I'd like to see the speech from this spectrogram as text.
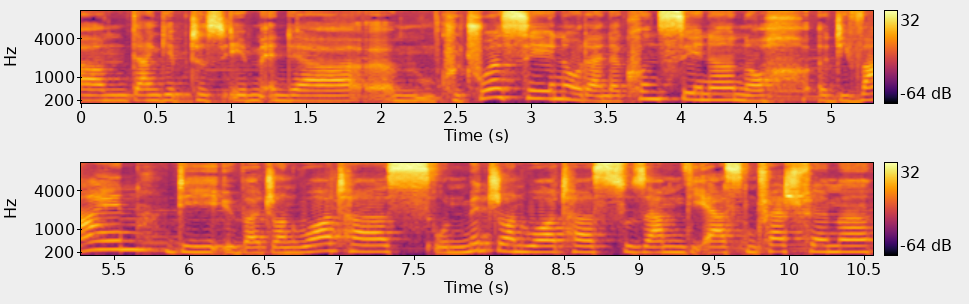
ähm, dann gibt es eben in der ähm, Kulturszene oder in der Kunstszene noch Divine, die über John Waters und mit John Waters zusammen die ersten Trashfilme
